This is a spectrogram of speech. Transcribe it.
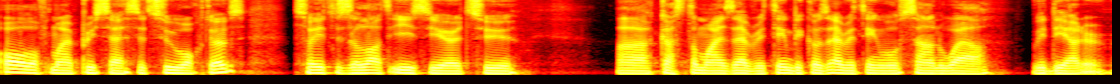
all of my presets to two octaves, so it is a lot easier to uh, customize everything because everything will sound well with the other.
